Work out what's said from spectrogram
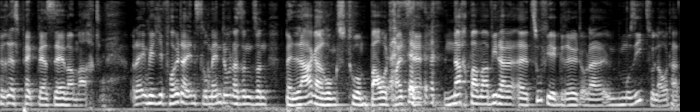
Respekt, wer es selber macht. Oder irgendwelche Folterinstrumente oder so, so ein Belagerungsturm baut, falls der Nachbar mal wieder äh, zu viel grillt oder Musik zu laut hat.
